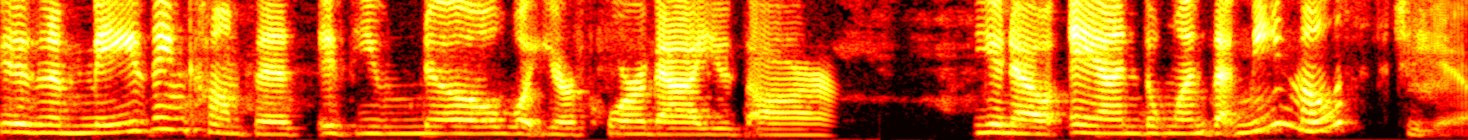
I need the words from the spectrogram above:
It is an amazing compass if you know what your core values are, you know, and the ones that mean most to you.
